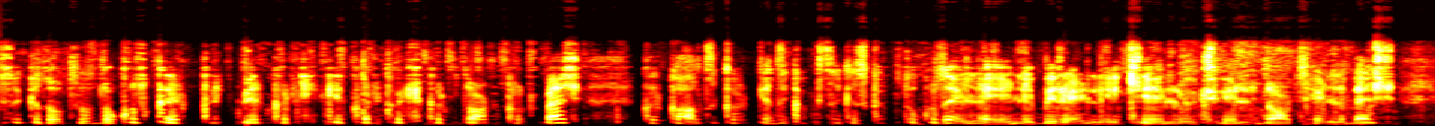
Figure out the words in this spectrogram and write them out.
33, 34, 35, 36, 37, 38, 39, 40, 41, 42, 43, 44, 45, 46, 47, 48, 49, 50, 51, 52, 53, 54, 55,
